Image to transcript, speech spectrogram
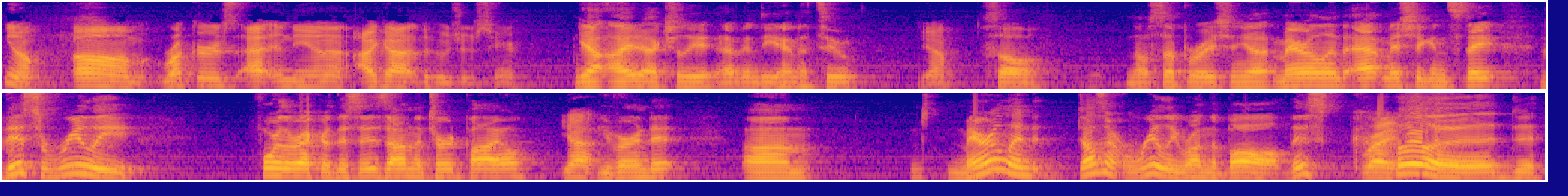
you know, um, Rutgers at Indiana. I got the Hoosiers here. yeah. I actually have Indiana too. Yeah, So, no separation yet. Maryland at Michigan State. This really, for the record, this is on the turd pile. yeah, You've earned it. Um, Maryland doesn't really run the ball. This Right. could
